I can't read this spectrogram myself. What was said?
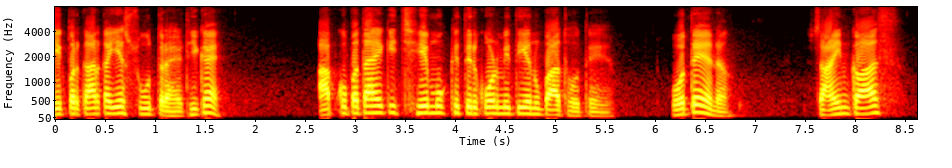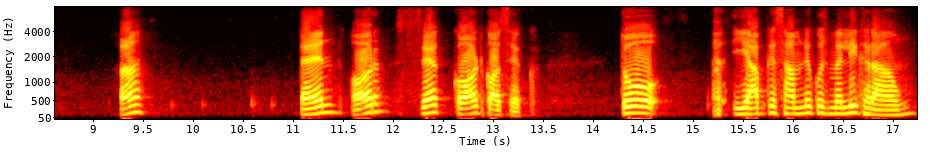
एक प्रकार का ये सूत्र है, ठीक है? आपको पता है कि छह मुख्य त्रिकोणमितीय अनुपात होते हैं। होते हैं ना? साइन कॉस टेन और सेक कॉट कॉसेक तो ये आपके सामने कुछ मैं लिख रहा हूँ।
